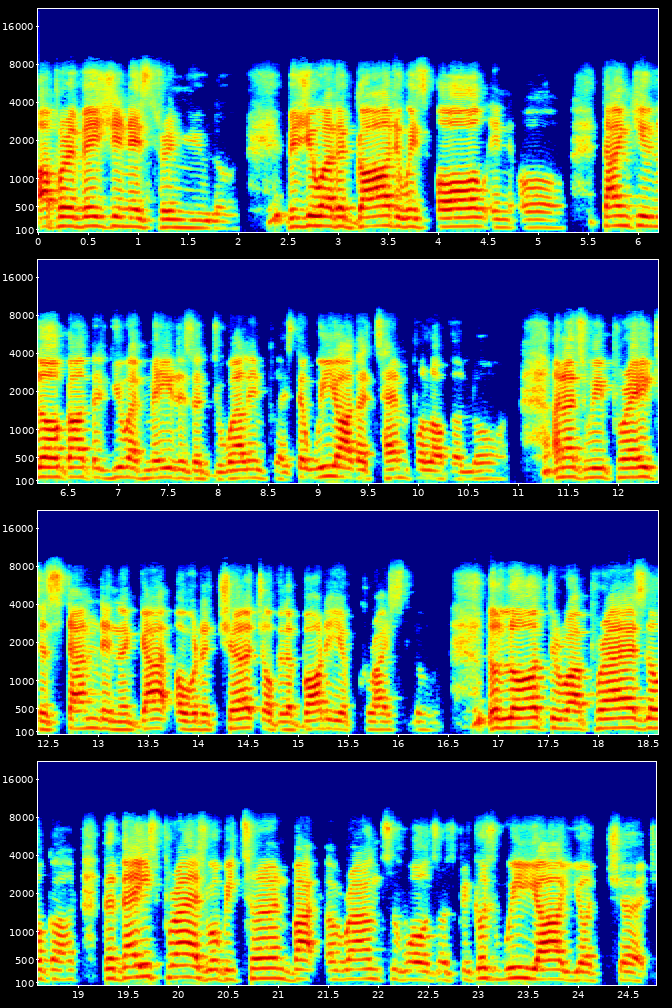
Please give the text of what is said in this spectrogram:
Our provision is from you, Lord. Because you are the God who is all in all. Thank you, Lord God, that you have made us a dwelling place, that we are the temple of the Lord. And as we pray to stand in the gap over the church, over the body of Christ, Lord, the Lord, through our prayers, Lord God, that these prayers will be turned back around towards us because we are your church.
